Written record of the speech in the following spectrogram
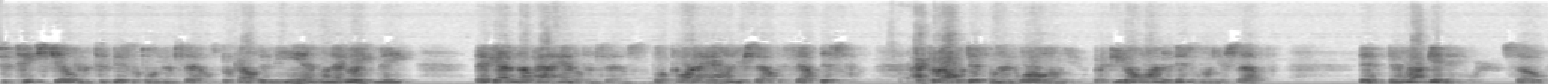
to teach children to discipline themselves. Because in the end, when they leave me, they've got to know how to handle themselves. But part of handling yourself is self-discipline. I put all the discipline in the world on you, but if you don't learn to discipline yourself, then then we're not getting anywhere. So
